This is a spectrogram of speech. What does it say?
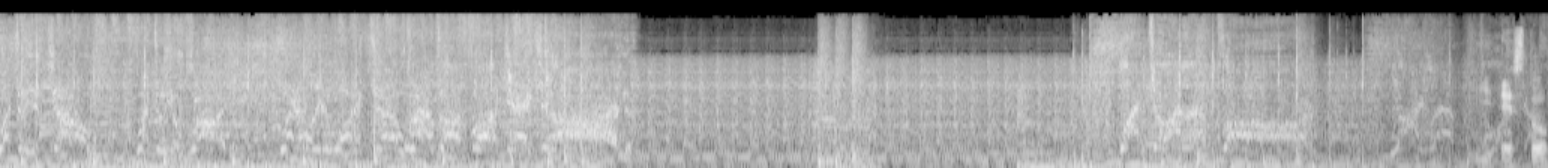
What do you do? For? Esto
